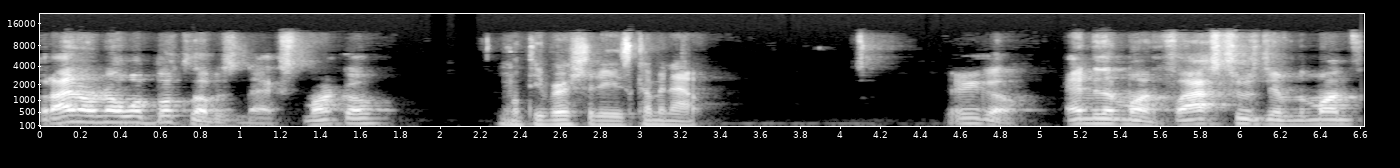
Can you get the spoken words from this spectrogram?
but I don't know what book club is next. Marco, Multiversity is coming out. there you go. End of the month, last Tuesday of the month.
